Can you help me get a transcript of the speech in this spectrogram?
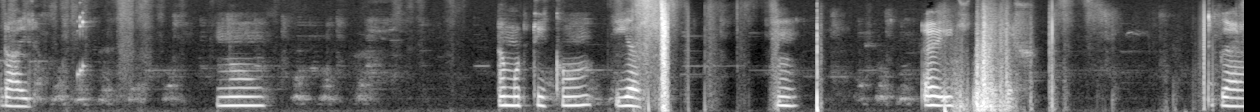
Ride. No. Emoticon jest. Hmm. Ej, idź tutaj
